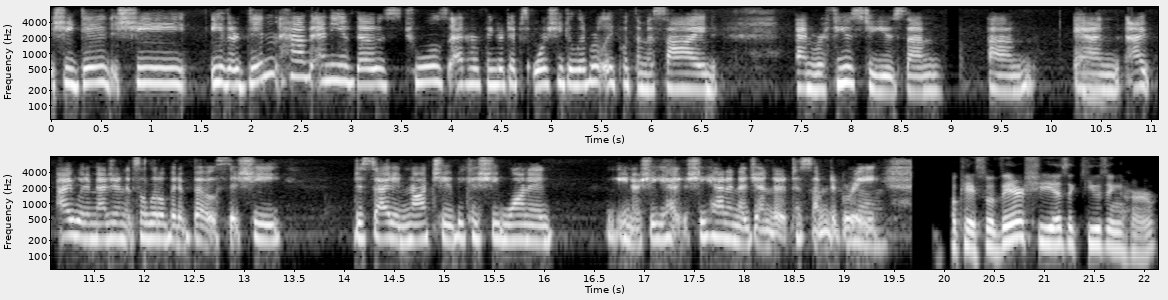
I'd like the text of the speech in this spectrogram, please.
she did. She either didn't have any of those tools at her fingertips, or she deliberately put them aside and refused to use them. Um, and I, I would imagine it's a little bit of both that she decided not to because she wanted you know she had she had an agenda to some degree yeah. okay so there she is accusing her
